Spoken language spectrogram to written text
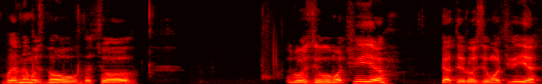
Вернемось знову до цього розділу Матвія, п'ятий розділ Матвія.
